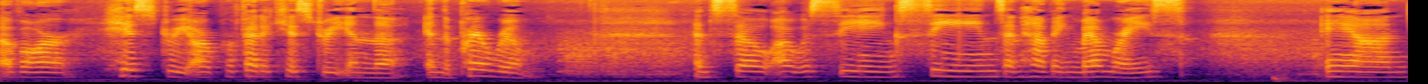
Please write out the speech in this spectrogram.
of our history, our prophetic history in the in the prayer room. And so I was seeing scenes and having memories, and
